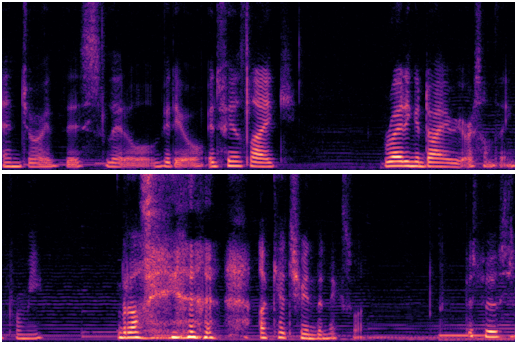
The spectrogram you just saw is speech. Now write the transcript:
enjoyed this little video. It feels like writing a diary or something for me. But I'll see. I'll catch you in the next one. Puss puss.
